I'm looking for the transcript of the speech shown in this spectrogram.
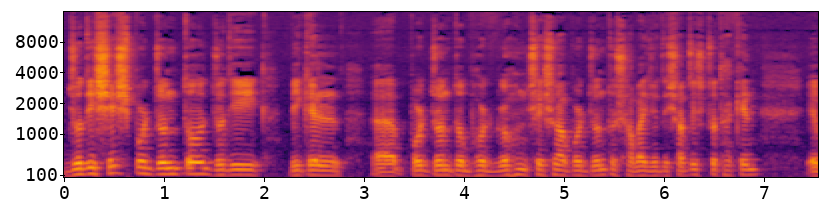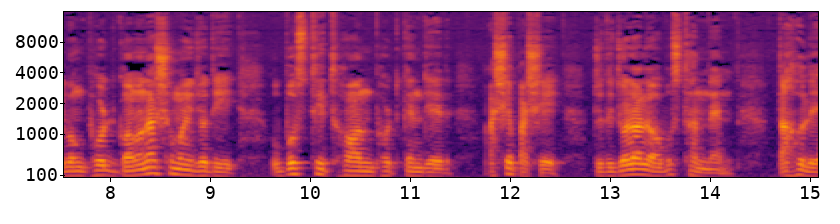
যদি শেষ পর্যন্ত, যদি বিকেল পর্যন্ত ভোট গ্রহণ শেষ হওয়া পর্যন্ত সবাই যদি সচেষ্ট থাকেন এবং ভোট গণনার সময় যদি উপস্থিত হন ভোট কেন্দ্রের আশেপাশে, যদি জোরালো অবস্থান নেন, তাহলে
